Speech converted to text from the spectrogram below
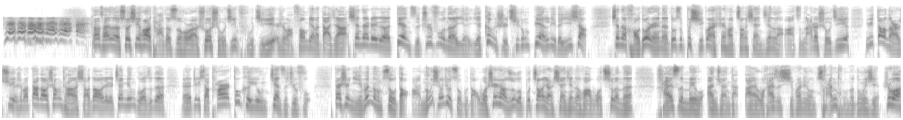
刚才呢说信号塔的时候啊，说手机普及是吧，方便了大家。现在这个电子支付呢，也也更是其中便利的一项。现在好多人呢都是不习惯身上装现金了啊，就拿着手机，因为到哪儿去是吧？大到商场，小到这个煎饼果子的呃这个小摊儿都可以用电子支付。但是你们能做到啊？能行就做不到。我身上如果不装点现金的话，我出了门还是没有安全感。哎，我还是喜欢这种传统的东西，是不？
